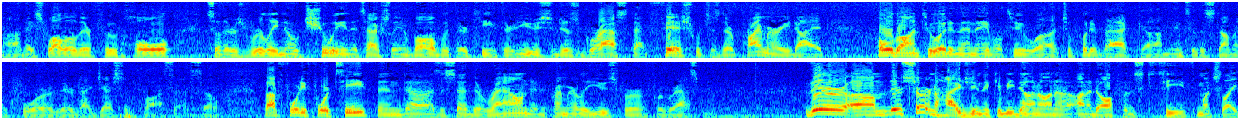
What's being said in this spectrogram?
Uh, they swallow their food whole, so there's really no chewing that's actually involved with their teeth. They're used to just grasp that fish, which is their primary diet, hold on to it, and then able to, uh, to put it back um, into the stomach for their digestion process. So about 44 teeth, and uh, as I said, they're round and primarily used for, for grasping. There, um, there's certain hygiene that can be done on a, on a dolphin's teeth, much like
